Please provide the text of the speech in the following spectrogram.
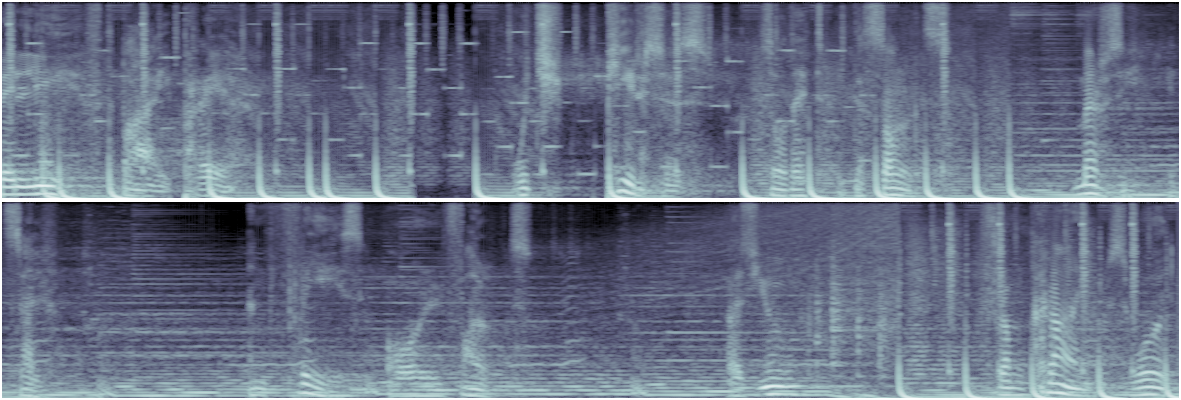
Relieved by prayer, which pierces so that it assaults mercy itself and frees all faults. As you from crimes would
